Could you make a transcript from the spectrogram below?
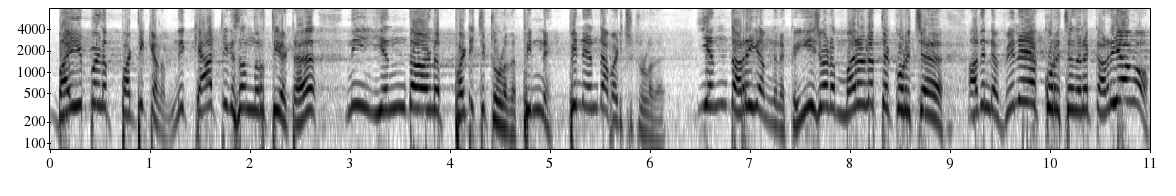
ബൈബിൾ പഠിക്കണം. നീ കാറ്റഗിസം നിർത്തിയിട്ട് നീ എന്താണ് പഠിച്ചിട്ടുള്ളത്? പിന്നെ പിന്നെ എന്താ പഠിച്ചിട്ടുള്ളത്? എന്തറിയാം നിനക്ക്? ഈശോയുടെ മരണത്തെക്കുറിച്ച് അതിന്റെ വിലയെക്കുറിച്ച് നിനക്ക് അറിയാമോ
